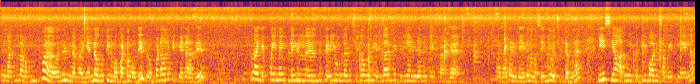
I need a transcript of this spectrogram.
இது நல்லா ரொம்ப வந்து நம்ம எண்ணெய் ஊற்றி நம்ம பண்ணும்போது இது ரொம்ப நாளைக்கு கெடாது. அப்புறம் எப்பயுமே பிள்ளைகள்லேருந்து பெரிய பெரியவங்கள சின்னவங்க வந்து எல்லாருமே பிரியாணி தானே கேட்குறாங்க அதனால் இந்த இதை நம்ம செஞ்சு வச்சுக்கிட்டோம்னா ஈஸியாக அதுவும் இப்போ தீபாவளி சமயத்துல எல்லாம்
